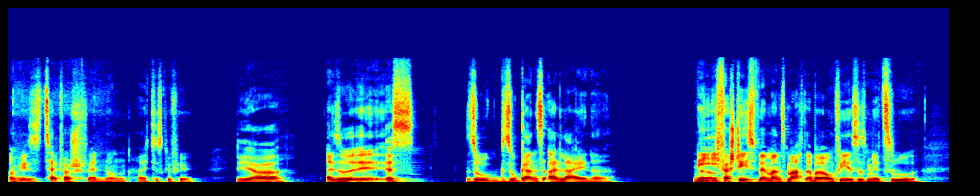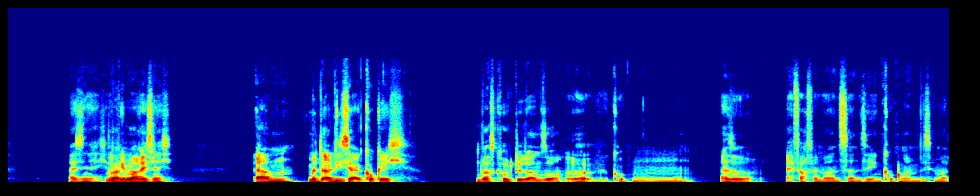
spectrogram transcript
Irgendwie ist es Zeitverschwendung, habe ich das Gefühl. Ja. Also äh, Es, so, so ganz alleine. Nee, Ja. ich verstehe es, wenn man es macht, aber irgendwie ist es mir zu. Weiß ich nicht. Irgendwie mache ich es nicht. Ähm, mit Alicia gucke ich. und was guckt ihr dann so? Oder wir gucken. Also einfach, wenn wir uns dann sehen, gucken wir ein bisschen was.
